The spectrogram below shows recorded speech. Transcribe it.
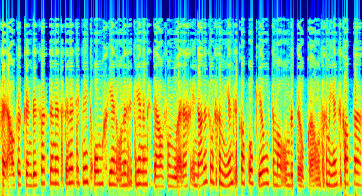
vir elke kind. Dis wat kinders kinders het net omgee en ondersteuningsstelsel nodig en dan is ons gemeenskap ook heeltemal onbetrokke. Ons gemeenskappe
